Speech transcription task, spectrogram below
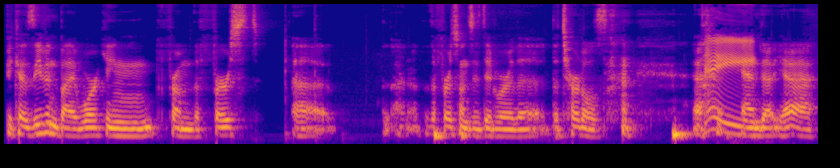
because even by working from the first, uh, I don't know, the first ones I did were the the turtles. Hey. and uh, yeah,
